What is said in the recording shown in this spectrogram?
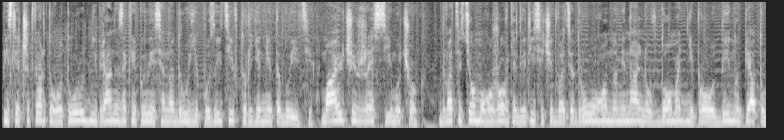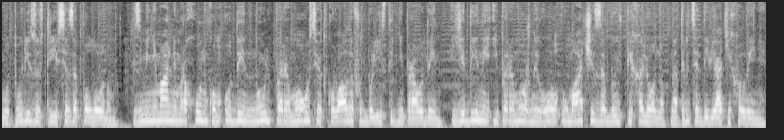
Після четвертого туру дніпряни закріпилися на другій позиції в турнірній таблиці, маючи вже 7 очок. 27 жовтня 2022-го номінально вдома Дніпро 1 у п'ятому турі зустрівся з Аполлоном. З мінімальним рахунком 1-0 перемогу святкували футболісти Дніпра 1. Єдиний і переможний гол у матчі забив піхальонок на 39-й хвилині.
